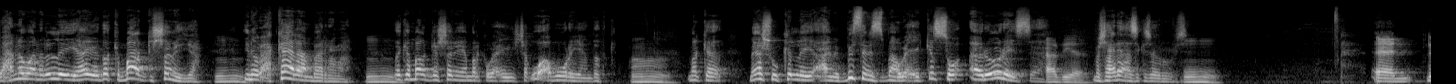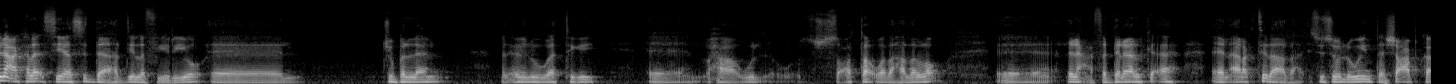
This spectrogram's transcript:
waxna waa nala leeyahay oo dadka maal gashanaya inay wax ka helaan bay rabaan. Dadka maal gashanaya marka waxay shaqo u abuurayaan dadka. Marka meeshuu ka leeyahay ama business man waxay ka soo arooreysaa mashaariicdaasi ka soo Een, dhinaca kale siyaasadda haddii la fiiriyo jubbaland madaxweynuhu waa tegey waxaa socota wada hadallo een, dhinaca federaalka ah aragtidaada isu soo dhaweynta shacabka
